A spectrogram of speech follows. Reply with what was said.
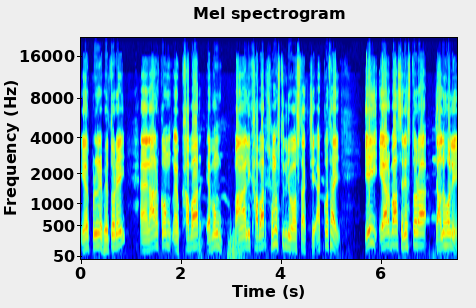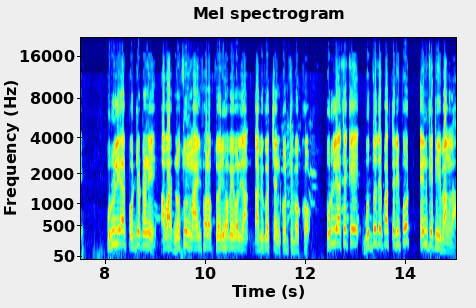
এয়ারপ্লেনের ভেতরেই আহ, নানা রকম আহ, খাবার এবং বাঙালি খাবার সমস্ত কিছু ব্যবস্থা থাকছে। এক কথায় এই এয়ারবাস রেস্তোরাঁ চালু হলে পুরুলিয়ার পর্যটনে আবার নতুন মাইল ফলক তৈরি হবে বলে দাবি করছেন কর্তৃপক্ষ। পুরুলিয়া থেকে বুদ্ধদেব পাত্রের রিপোর্ট এনকেটিভি বাংলা।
